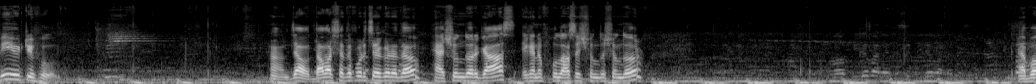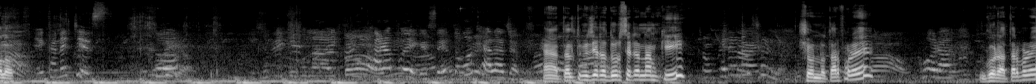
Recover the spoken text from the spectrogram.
বিউটিফুল হ্যাঁ যাও দাবার সাথে পরিচয় করে দাও। হ্যাঁ সুন্দর গাছ এখানে ফুল আছে সুন্দর সুন্দর। হ্যাঁ বলো। হয়ে তাহলে তুমি যেটা ধরছো এটার নাম কি? শূন্য। তারপরে? ঘোড়া। তারপরে?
